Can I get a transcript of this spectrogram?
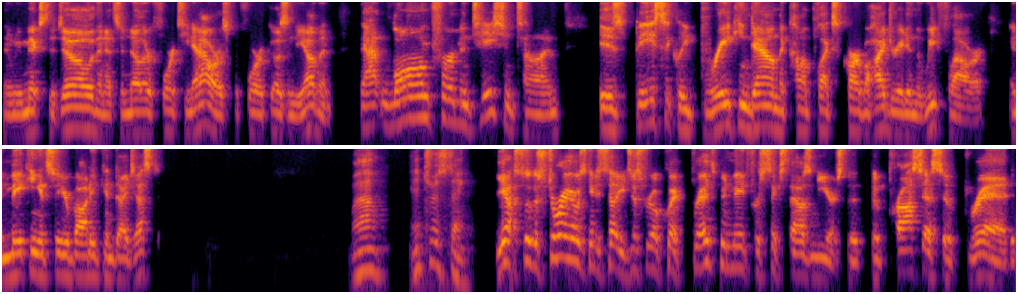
then we mix the dough, then it's another 14 hours before it goes in the oven. That long fermentation time is basically breaking down the complex carbohydrate in the wheat flour and making it so your body can digest it. Wow, interesting. Yeah, so the story I was going to tell you just real quick bread's been made for 6,000 years. The, the process of bread,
